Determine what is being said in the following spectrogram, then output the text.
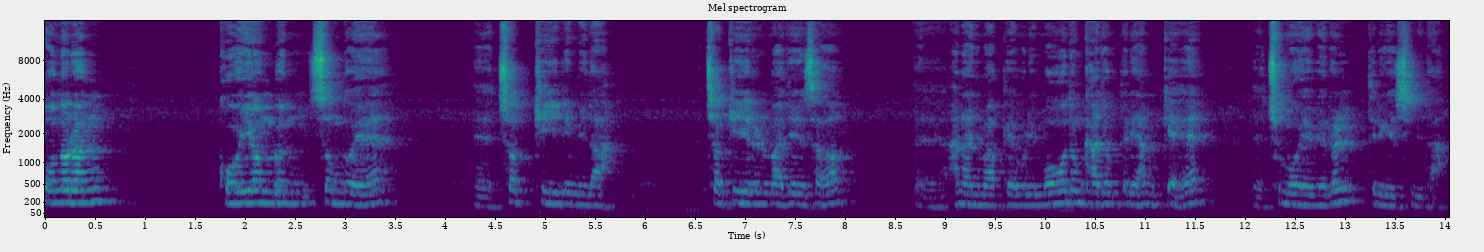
오늘은 고영근 성도의 예, 첫 기일입니다. 첫 기일을 맞이해서 예, 하나님 앞에 우리 모든 가족들이 함께 예, 추모 예배를 드리겠습니다.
